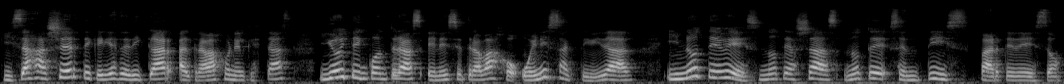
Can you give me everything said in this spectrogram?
Quizás ayer te querías dedicar al trabajo en el que estás y hoy te encontrás en ese trabajo o en esa actividad y no te ves, no te hallás, no te sentís parte de eso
